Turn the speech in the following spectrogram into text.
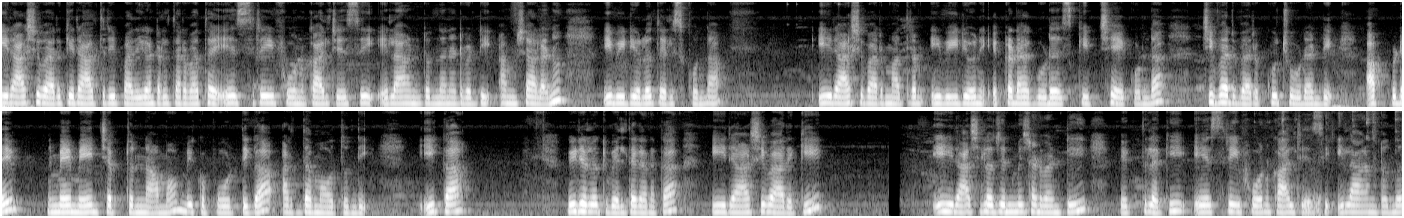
ఈ రాశి వారికి రాత్రి పది గంటల తర్వాత ఏ స్త్రీ ఫోన్ కాల్ చేసి ఎలా అంటుందన్నటువంటి అంశాలను ఈ వీడియోలో తెలుసుకుందాం. ఈ రాశి వారు మాత్రం ఈ వీడియోని ఎక్కడ కూడా స్కిప్ చేయకుండా చివరి వరకు చూడండి. అప్పుడే మేమేం చెప్తున్నామో మీకు పూర్తిగా అర్థమవుతుంది. ఇక వీడియోలోకి వెళ్తే కనుక ఈ రాశి వారికి ఈ రాశిలో జన్మించినటువంటి వ్యక్తులకి ఏ స్త్రీ ఫోన్ కాల్ చేసి ఇలా అంటుందో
